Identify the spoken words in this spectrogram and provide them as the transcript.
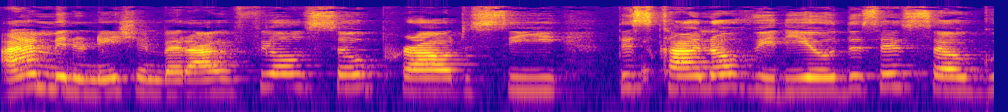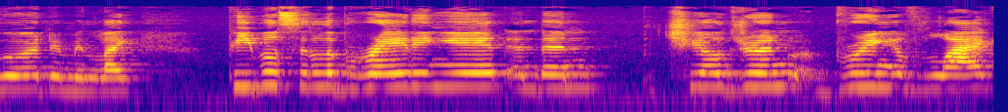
I am indonesian but i feel so proud to see this kind of video. This is so good. I mean like people celebrating it and then children bring a flag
